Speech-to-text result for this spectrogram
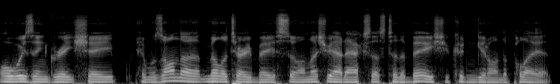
always in great shape. It was on the military base, so unless you had access to the base, you couldn't get on to play it.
